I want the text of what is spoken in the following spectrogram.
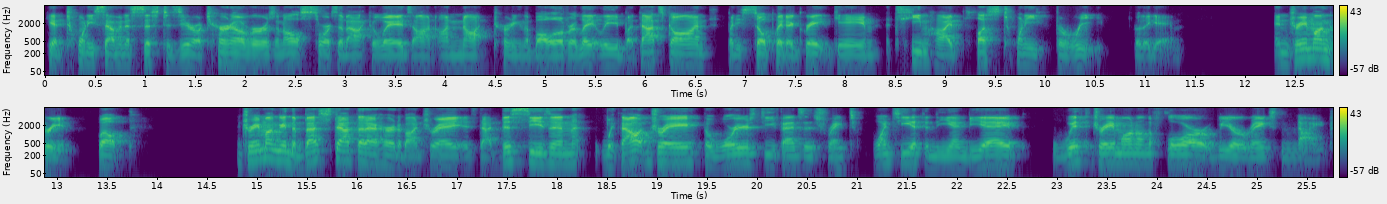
He had 27 assists to zero turnovers and all sorts of accolades on, on not turning the ball over lately, but that's gone. But he still played a great game, a team high plus 23 for the game. And Draymond Green, well, Draymond Green, the best stat that I heard about Dre is that this season, without Dre, the Warriors defense is ranked 20th in the NBA. With Draymond on the floor, we are ranked ninth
